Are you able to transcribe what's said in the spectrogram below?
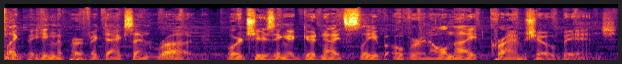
Like picking the perfect accent rug or choosing a good night's sleep over an all night crime show binge.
